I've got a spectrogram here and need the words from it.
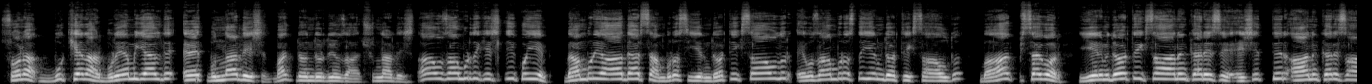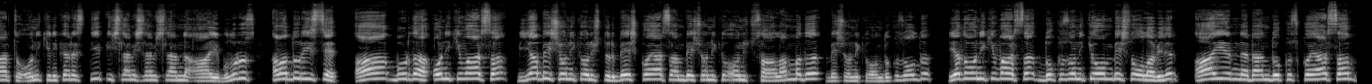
Sonra bu kenar buraya mı geldi? Evet bunlar da eşit. Bak döndürdüğün zaman şunlar da eşit. Aa o zaman buradaki eşitliği koyayım. Ben buraya A dersem burası 24 eksi A olur. E o zaman burası da 24 eksi A oldu. Bak Pisagor 24 eksi A'nın karesi eşittir. A'nın karesi artı 12'nin karesi deyip işlem işlem işlemle A'yı buluruz. Ama dur hisset. A burada 12 varsa ya 5 12 13'tür. 5 koyarsam 5 12 13 sağlanmadı. 5 12 19 oldu. Ya da 12 varsa 9 12 15 de olabilir. A yerine ben 9 koyarsam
